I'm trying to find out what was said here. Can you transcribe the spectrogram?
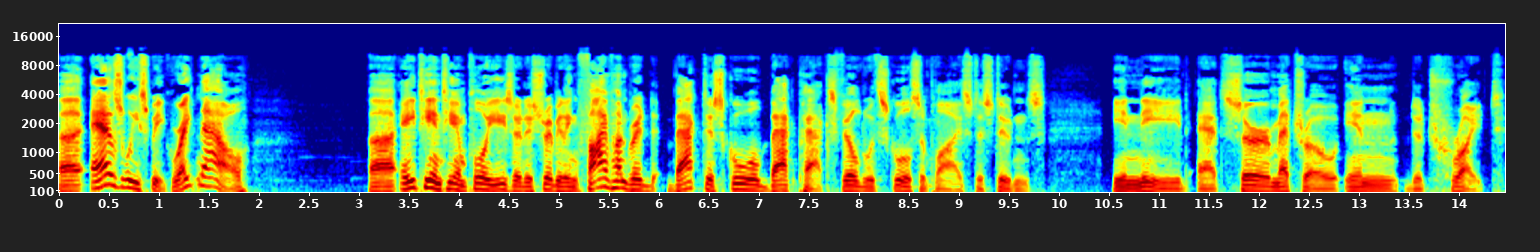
Uh, as we speak, right now, uh, AT&T employees are distributing 500 back-to-school backpacks filled with school supplies to students in need at SUR Metro in Detroit.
